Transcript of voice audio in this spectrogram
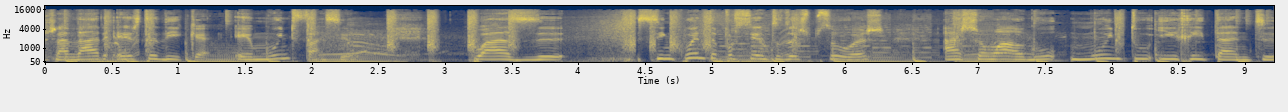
já dar esta dica. É muito fácil. Quase 50% das pessoas acham algo muito irritante.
